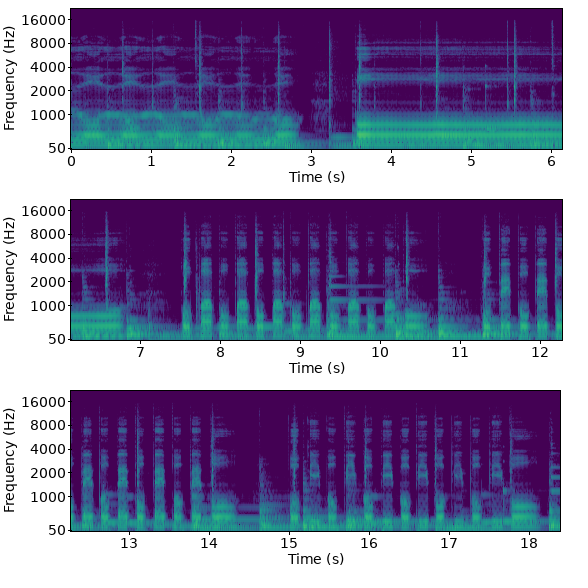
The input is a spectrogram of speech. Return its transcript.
おうおうおうおうおぽ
